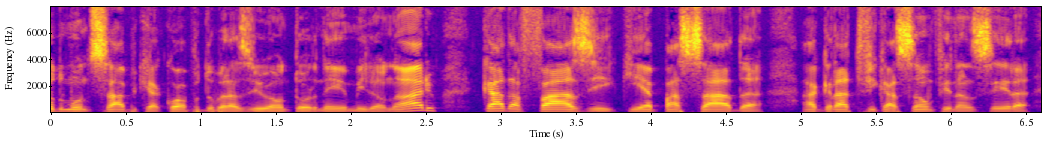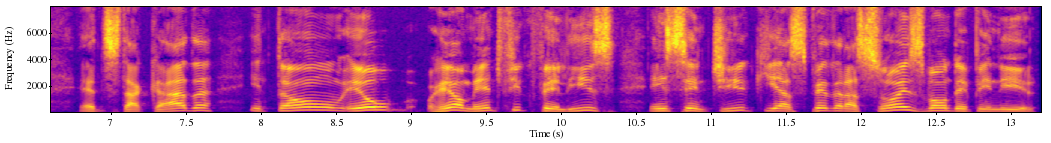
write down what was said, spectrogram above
Todo mundo sabe que a Copa do Brasil é um torneio milionário. Cada fase que é passada, a gratificação financeira é destacada. Então, eu realmente fico feliz em sentir que as federações vão definir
